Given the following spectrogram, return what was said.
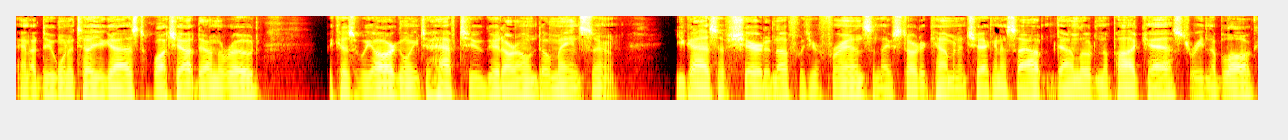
And I do want to tell you guys to watch out down the road because we are going to have to get our own domain soon. You guys have shared enough with your friends and they've started coming and checking us out, downloading the podcast, reading the blog.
